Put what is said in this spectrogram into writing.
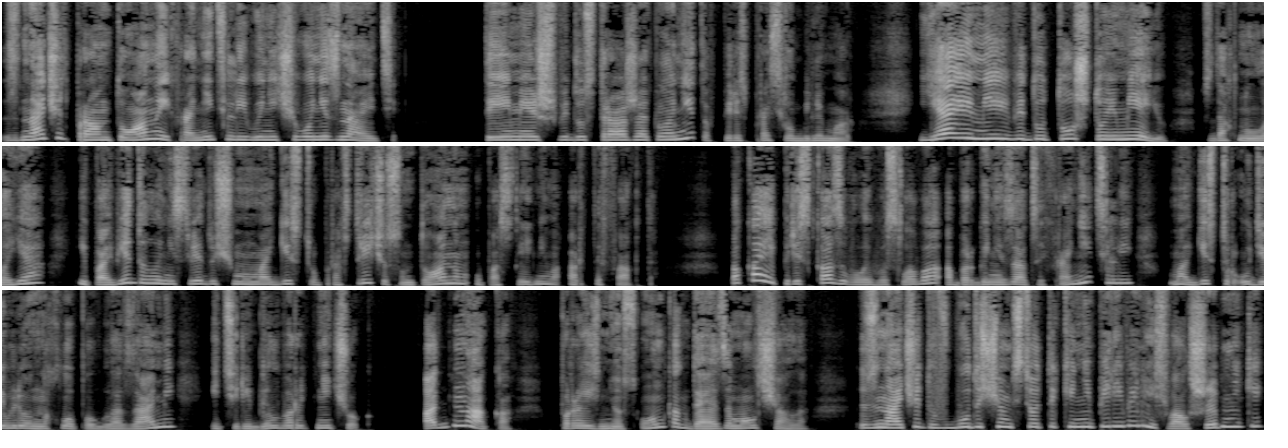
Значит, про Антуана и хранителей вы ничего не знаете. Ты имеешь в виду стражи атланитов? переспросил Белимар. Я имею в виду то, что имею, вздохнула я и поведала несведущему магистру про встречу с Антуаном у последнего артефакта. Пока я пересказывала его слова об организации хранителей, магистр удивленно хлопал глазами и теребил воротничок. «Однако», — произнес он, когда я замолчала, «значит, в будущем все-таки не перевелись волшебники,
